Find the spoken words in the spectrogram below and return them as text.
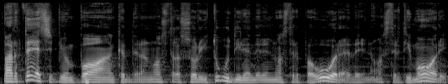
partecipi un po' anche della nostra solitudine, delle nostre paure, dei nostri timori,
